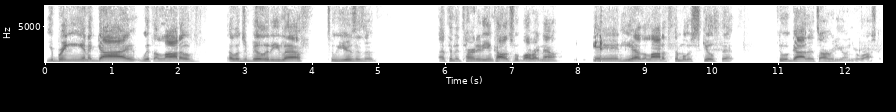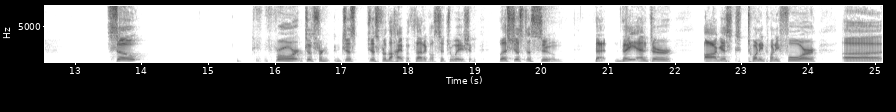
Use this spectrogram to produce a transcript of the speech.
You're bringing in a guy with a lot of eligibility left. Two years as a that's an eternity in college football right now and he has a lot of similar skill set to a guy that's already on your roster. So for just for just just for the hypothetical situation, let's just assume that they enter August 2024. Uh,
